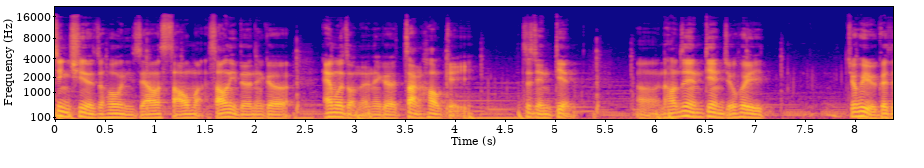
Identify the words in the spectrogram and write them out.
进去了之后，你只要扫码扫你的那个 Amazon 的那个账号给这间店，呃，然后这间店就会就会有一个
